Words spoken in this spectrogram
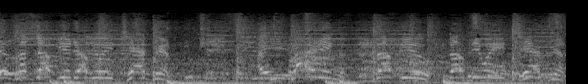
is the WWE champion. A fighting WWE champion.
